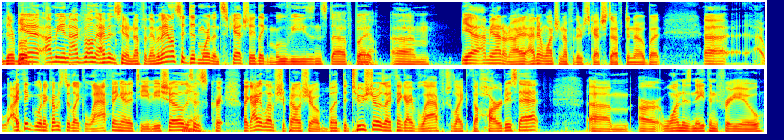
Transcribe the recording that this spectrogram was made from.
they're both. yeah, I mean, I've only I haven't seen enough of them, and they also did more than sketch. They had like movies and stuff, but um, yeah, I mean, I don't know. I, I didn't watch enough of their sketch stuff to know, but. Uh, I, I think when it comes to like laughing at a TV show, this Yeah. is great. Like I love Chappelle Show, but the two shows I think I've laughed like the hardest at um, are one is Nathan for you.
